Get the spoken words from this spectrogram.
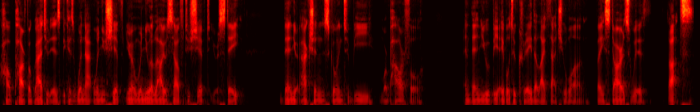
how powerful gratitude is because when that when you shift, you know, when you allow yourself to shift your state then your action is going to be more powerful. And then you will be able to create the life that you want. But it starts with thoughts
